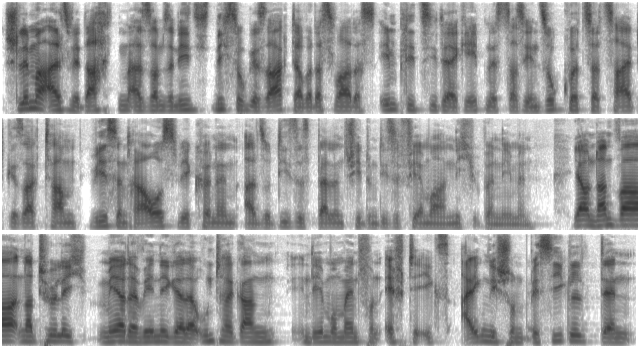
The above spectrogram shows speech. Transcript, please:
schlimmer als wir dachten. Also haben sie nicht, nicht so gesagt, aber das war das implizite Ergebnis, dass sie in so kurzer Zeit gesagt haben, wir sind raus, wir können also dieses Balance Sheet und diese Firma nicht übernehmen. Ja, und dann war natürlich mehr oder weniger der Untergang in dem Moment von FTX eigentlich schon besiegelt, denn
